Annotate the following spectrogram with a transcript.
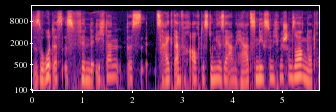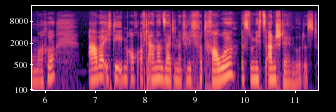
so, das ist, finde ich dann, das zeigt einfach auch, dass du mir sehr am Herzen liegst und ich mir schon Sorgen darum mache. Aber ich dir eben auch auf der anderen Seite natürlich vertraue, dass du nichts anstellen würdest.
